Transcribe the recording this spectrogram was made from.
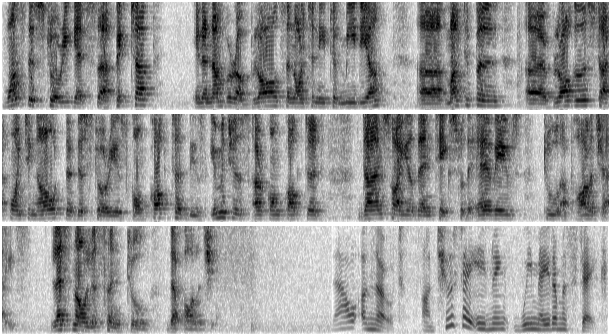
Once this story gets uh, picked up in a number of blogs and alternative media, uh, multiple uh, bloggers start pointing out that this story is concocted, these images are concocted. Diane Sawyer then takes to the airwaves to apologize. Let's now listen to the apology. Now, a note. On Tuesday evening, we made a mistake.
